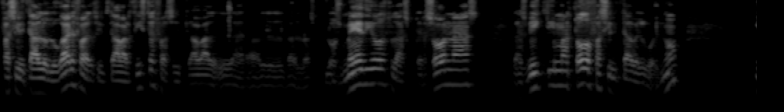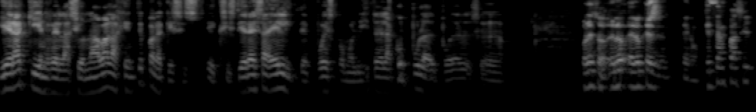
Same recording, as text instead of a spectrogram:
Facilitaba los lugares, facilitaba artistas, facilitaba la- la- los medios, las personas, las víctimas, todo facilitaba el güey, ¿no? Y era quien relacionaba a la gente para que existiera esa élite, pues, como el dijiste, de la cúpula del poder. o sea, Por eso, es lo, es lo que digo, ¿qué tan fácil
